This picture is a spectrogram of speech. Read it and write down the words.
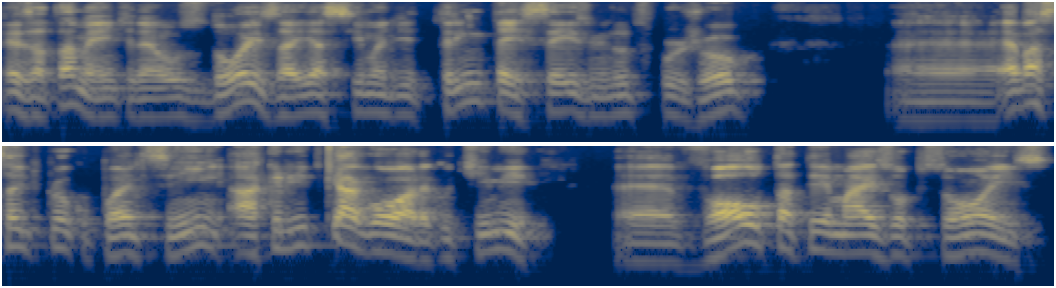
Exatamente, né? Os dois aí acima de 36 minutos por jogo. É, é bastante preocupante, sim. Acredito que agora que o time é, volta a ter mais opções,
